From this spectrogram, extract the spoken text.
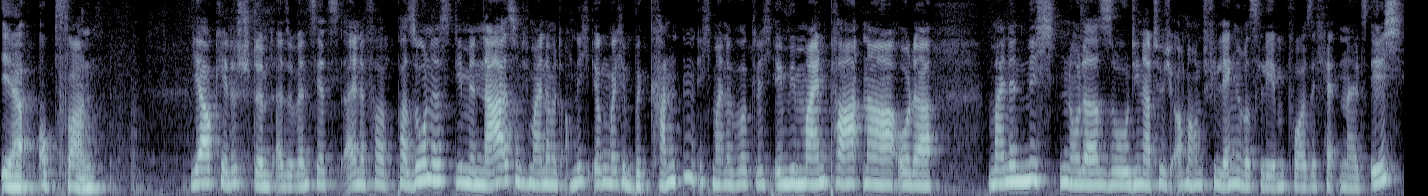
eher opfern. Ja, okay, das stimmt. Also wenn es jetzt eine Person ist, die mir nah ist und ich meine damit auch nicht irgendwelche Bekannten, ich meine wirklich irgendwie mein Partner oder meine Nichten oder so, die natürlich auch noch ein viel längeres Leben vor sich hätten als ich,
